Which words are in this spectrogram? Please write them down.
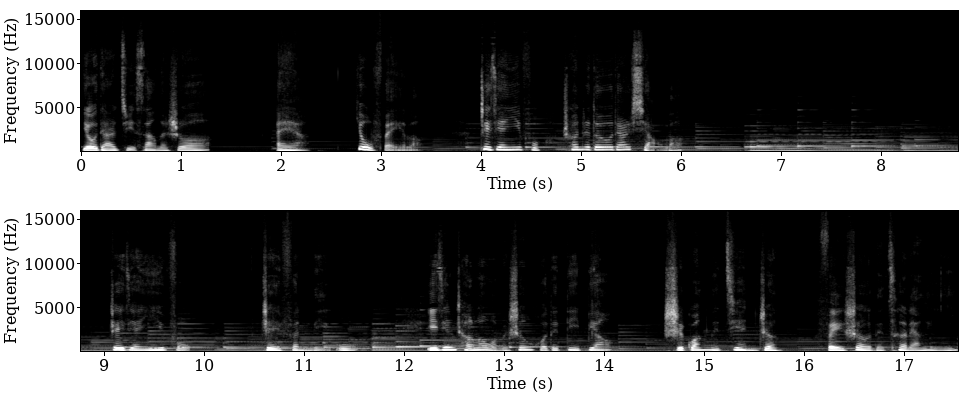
有点沮丧地说：“哎呀，又肥了，这件衣服穿着都有点小了。”这件衣服，这份礼物，已经成了我们生活的地标，时光的见证，肥瘦的测量仪。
